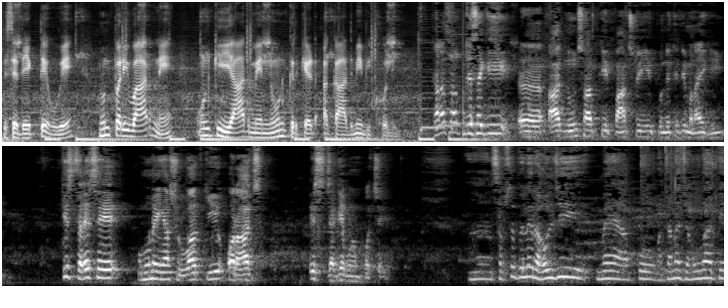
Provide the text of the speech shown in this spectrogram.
जिसे देखते हुए नून परिवार ने उनकी याद में नून क्रिकेट अकादमी भी खोली। खाला साहब जैसे कि आज नून साहब की पांचवी पुण्यतिथि मनाई गई किस तरह से उन्होंने यहाँ शुरुआत की और आज इस जगह पर हम पहुँचे? सबसे पहले राहुल जी मैं आपको बताना चाहूँगा कि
